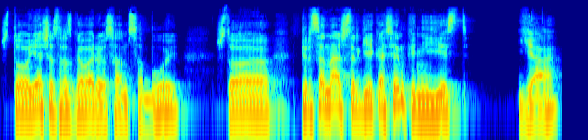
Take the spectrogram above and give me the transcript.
что я сейчас разговариваю сам с собой, что персонаж Сергея Косенко не есть я,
